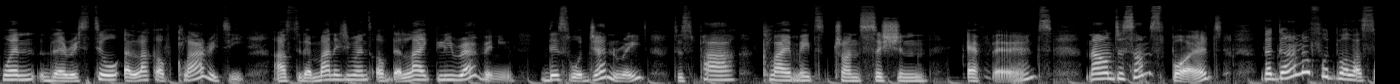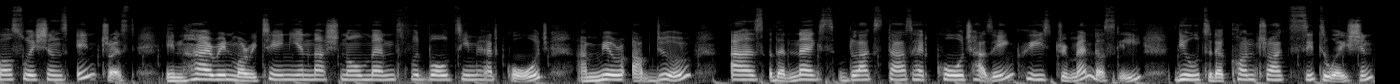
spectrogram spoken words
when there is still a lack of clarity as to the management of the likely revenue this will generate to spur climate transition efforts. Now, to some sports, the Ghana Football Association's interest in hiring Mauritanian national men's football team head coach Amir Abdou as the next Black Stars head coach has increased tremendously due to the contract situation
